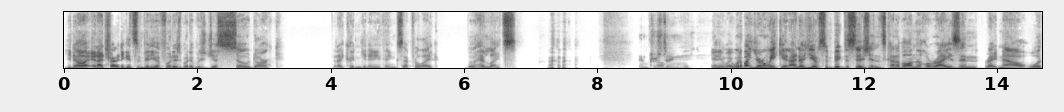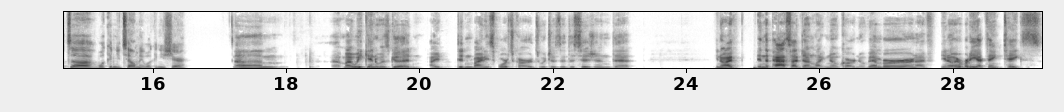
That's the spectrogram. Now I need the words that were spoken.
You know, and I tried to get some video footage, but it was just so dark that I couldn't get anything except for like the headlights. Interesting. Anyway, what about your weekend? I know you have some big decisions kind of on the horizon right now. What uh what can you tell me? What can you share? Um, Uh, my weekend was good. I didn't buy any sports cards, which is a decision that, you know, I've in the past I've done like no card November, and I've you know everybody I think takes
